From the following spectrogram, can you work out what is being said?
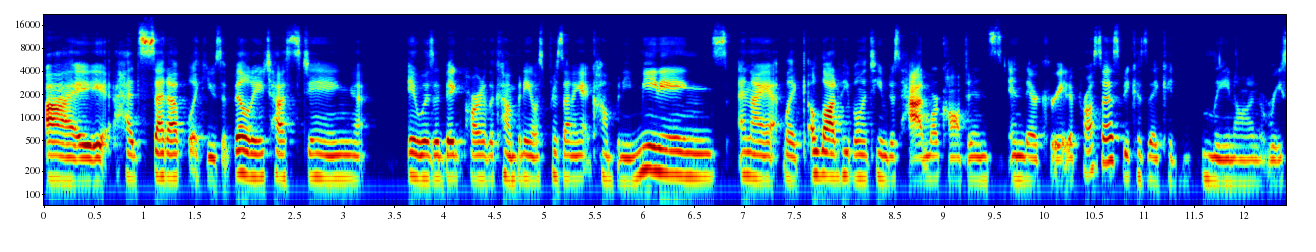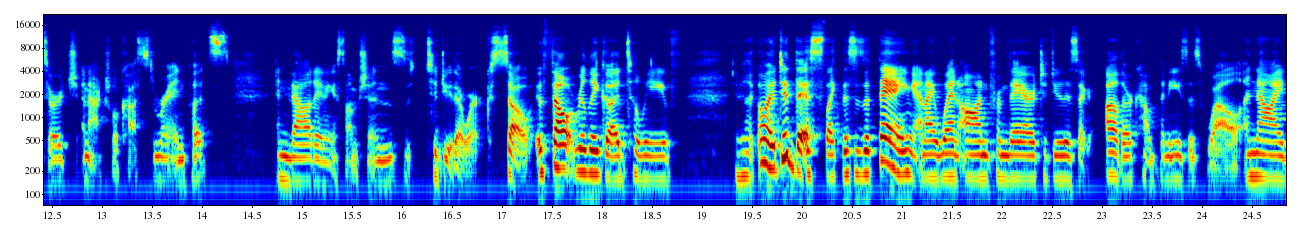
I had set up like usability testing. It was a big part of the company. I was presenting at company meetings, and I like a lot of people on the team just had more confidence in their creative process because they could lean on research and actual customer inputs and validating assumptions to do their work. So it felt really good to leave and be like, oh, I did this. Like, this is a thing. And I went on from there to do this at other companies as well. And now I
